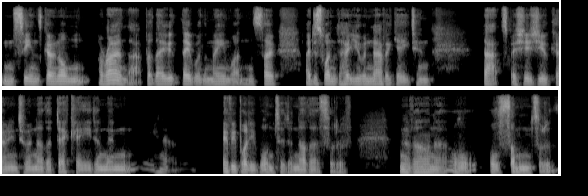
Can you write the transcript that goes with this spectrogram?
and scenes going on around that but they they were the main ones. So i just wondered how you were navigating that, especially as you're going into another decade, and then you know everybody wanted another sort of Nirvana or or some sort of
